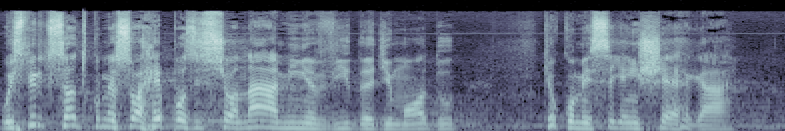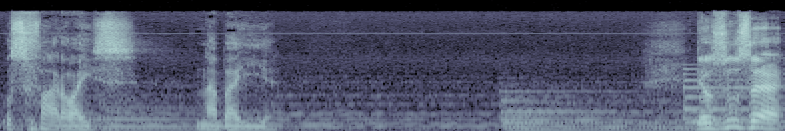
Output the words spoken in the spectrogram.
o Espírito Santo começou a reposicionar a minha vida de modo que eu comecei a enxergar os faróis na Bahia. Deus usa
